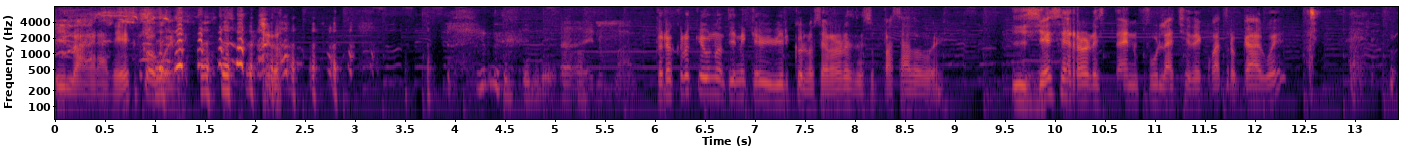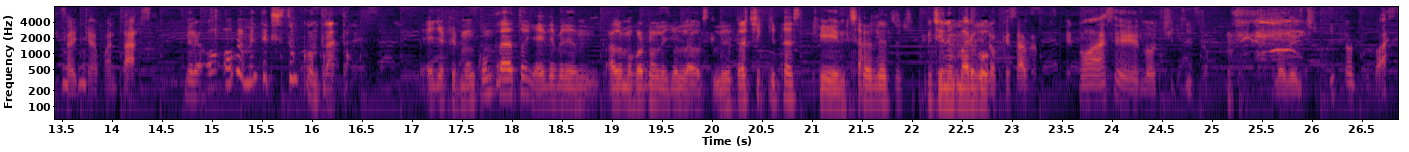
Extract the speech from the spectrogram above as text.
Y lo agradezco, güey. Pero, creo que uno tiene que vivir con los errores de su pasado, güey. Y si ese error está en Full HD 4K, güey, pues hay que aguantarse. Mira, obviamente existe un contrato. Ella firmó un contrato y ahí deberían, a lo mejor no leyó las letras chiquitas, quién Las sabe. letras chiquitas. Sin embargo, lo que sabemos es que no hace es lo chiquito. Lo del chiquito no lo hace.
